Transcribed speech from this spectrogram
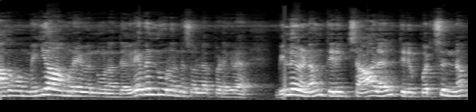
ஆகமம் மெய்யாமுறைவன் நூல் அந்த இறைவன் நூல் என்று சொல்லப்படுகிற வில்லணம் திருச்சாளல் திருப்பொற்சின்னம்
